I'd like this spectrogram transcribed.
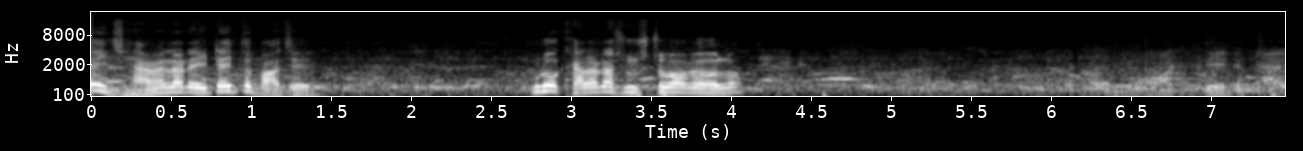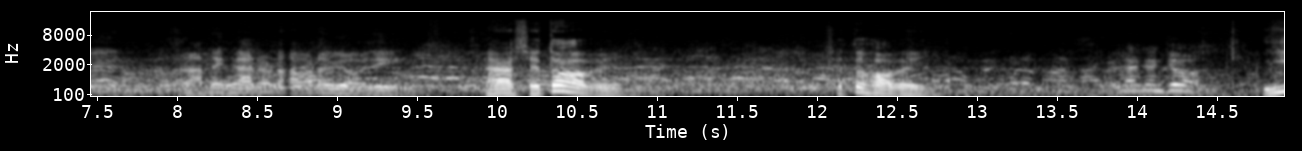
এই ঝামেলার এইটাই তো বাজে। পুরো খেলাটা সুষ্ঠুভাবে হলো। রাতে খেলাটা টাকাটা হবে হ্যাঁ সে তো হবেই। সে তো হবেই ই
